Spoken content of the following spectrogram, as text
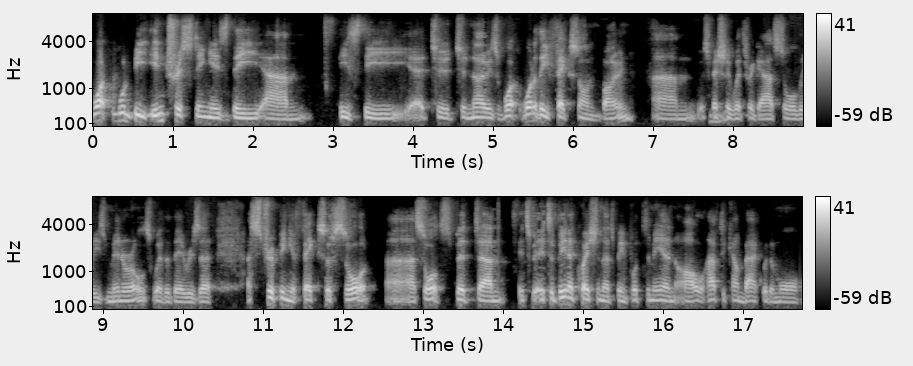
what would be interesting is the um, is the uh, to to know is what what are the effects on bone um, especially with regards to all these minerals, whether there is a, a stripping effects of sort uh, sorts. But um, it's it's been a question that's been put to me, and I'll have to come back with a more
